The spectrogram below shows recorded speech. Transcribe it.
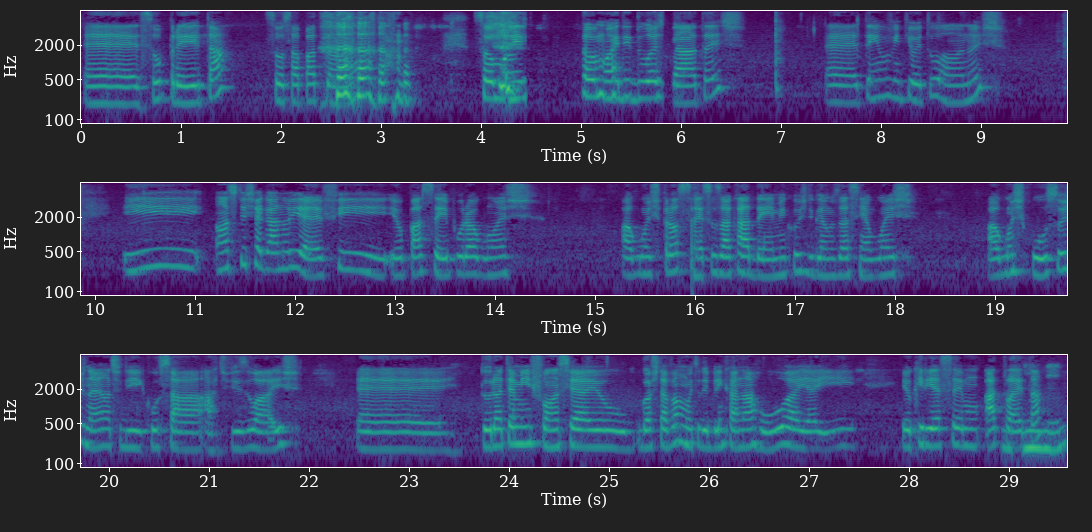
É, sou preta, sou sapatão. sou, mãe, sou mãe de duas gatas. É, tenho 28 anos. E antes de chegar no IF, eu passei por algumas alguns processos acadêmicos, digamos assim, algumas, alguns cursos, né, antes de cursar artes visuais. É, durante a minha infância, eu gostava muito de brincar na rua, e aí eu queria ser atleta. Uhum.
